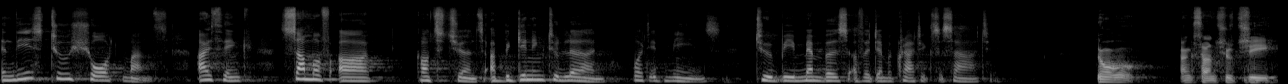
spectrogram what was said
in these two short months, I think some of our constituents are beginning to learn what it means to be members of a democratic society. No, Aung San Suu Kyi,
